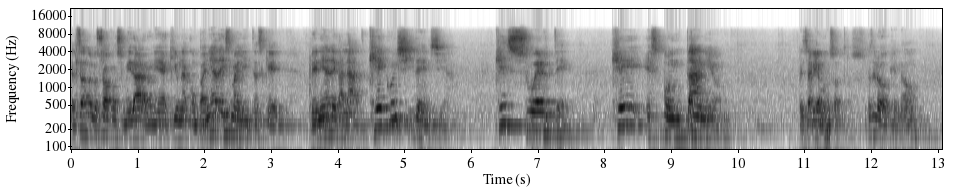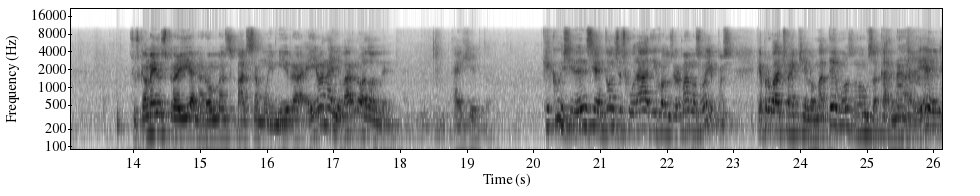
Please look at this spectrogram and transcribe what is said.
Alzando los ojos miraron y aquí una compañía de ismaelitas que venía de Galat. ¡Qué coincidencia! ¡Qué suerte! ¡Qué espontáneo! Pensaríamos nosotros. Desde luego que no. Sus camellos traían aromas, bálsamo y mirra e iban a llevarlo a dónde? A Egipto. Qué coincidencia entonces Judá dijo a sus hermanos, oye, pues qué provecho hay que lo matemos, no vamos a sacar nada de él.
